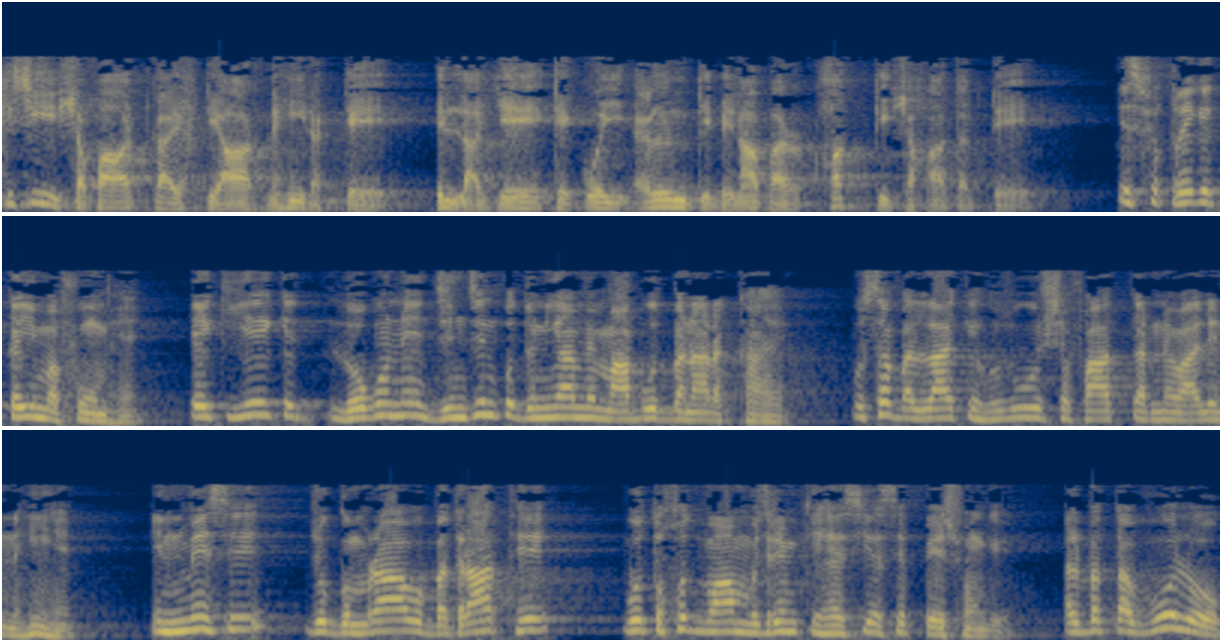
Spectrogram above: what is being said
کسی شفاعت کا اختیار نہیں رکھتے اللہ یہ کہ کوئی علم کی بنا پر حق کی شہادت دے۔ اس فقرے کے کئی مفہوم ہیں۔ ایک یہ کہ لوگوں نے جن جن کو دنیا میں معبود بنا رکھا ہے، وہ سب اللہ کے حضور شفاعت کرنے والے نہیں ہیں۔ ان میں سے جو گمراہ و بدراہ تھے، وہ تو خود وہاں مجرم کی حیثیت سے پیش ہوں گے۔ البتہ وہ لوگ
